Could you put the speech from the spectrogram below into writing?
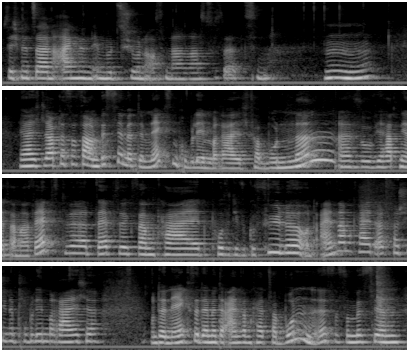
sich mit seinen eigenen Emotionen auseinanderzusetzen. Mhm. Ja, ich glaube, das ist auch ein bisschen mit dem nächsten Problembereich verbunden. Also wir hatten jetzt einmal Selbstwert, Selbstwirksamkeit, positive Gefühle und Einsamkeit als verschiedene Problembereiche. Und der nächste, der mit der Einsamkeit verbunden ist, ist so ein bisschen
